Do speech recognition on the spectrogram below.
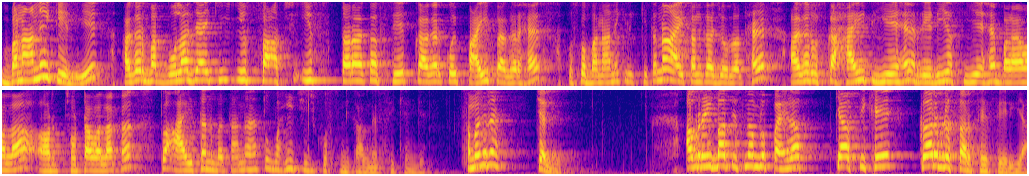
बनाने के लिए अगर बोला जाए कि इस साच, इस तरह का शेप का अगर कोई पाइप अगर है, उसको बनाने के लिए कितना आयतन का ज़रूरत है? अगर उसका हाइट ये है रेडियस ये है, बड़ा वाला और छोटा वाला का तो आयतन बताना है तो वही चीज़ को निकालने सीखेंगे। समझ रहे हैं? चलिए। अब रही बात इसमें हम लोग पहला क्या सीखे? Curved surface area.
